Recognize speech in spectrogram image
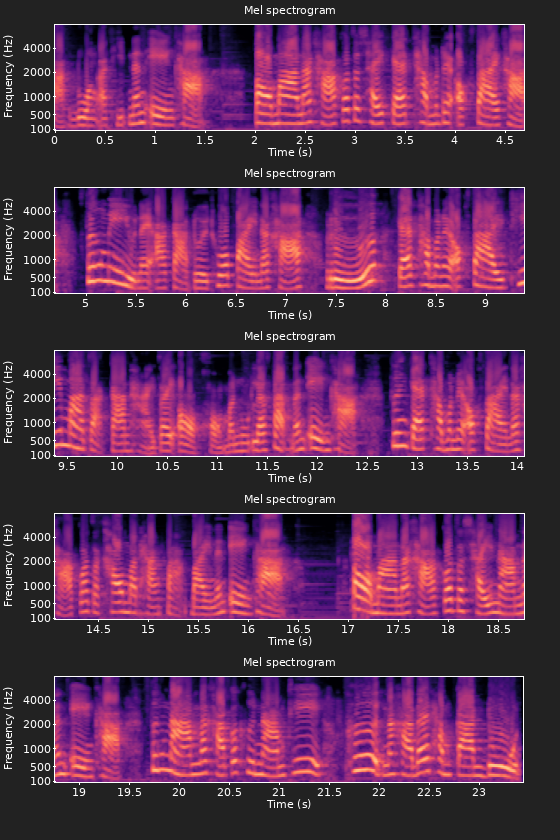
จากดวงอาทิตย์นั่นเองค่ะ ต่อมานะคะก็จะใช้แก๊สคาร์บอนไดออกไซด์ค่ะ ซึ่งมีอยู่ในอากาศโดยทั่วไปนะคะ หรือแก๊สคาร์บอนไดออกไซด์ที่มาจากการหายใจออกของมนุษย์และสัตว์นั่นเองค่ะ ซึ่งแก๊สคาร์บอนไดออกไซด์นะคะ ก็จะเข้ามาทางปากใบนั่นเองค่ะ ต่อมานะคะก็จะใช้น้ำนั่นเองค่ะ ซึ่งน้ำนะคะก็คือน้ำที่พืชนะคะได้ทำการดูด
